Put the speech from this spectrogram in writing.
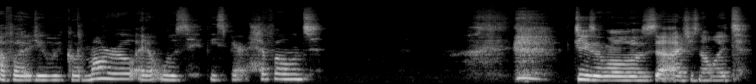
If I do record tomorrow, I don't lose these pair of headphones. Jesus, will lose that. I just know it.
